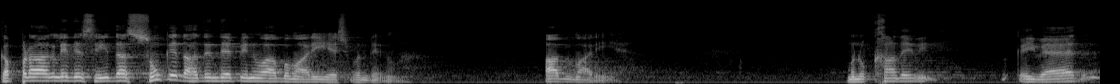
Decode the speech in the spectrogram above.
ਕੱਪੜਾ ਅਗਲੇ ਦੇ ਸਰੀਰ ਦਾ ਸੁੰਘ ਕੇ ਦੱਸ ਦਿੰਦੇ ਵੀ ਇਹਨੂੰ ਆ ਬਿਮਾਰੀ ਹੈ ਇਸ ਬੰਦੇ ਨੂੰ। ਆ ਬਿਮਾਰੀ ਹੈ। ਮਨੁੱਖਾਂ ਦੇ ਵੀ, ਕਈ ਵੈਦ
